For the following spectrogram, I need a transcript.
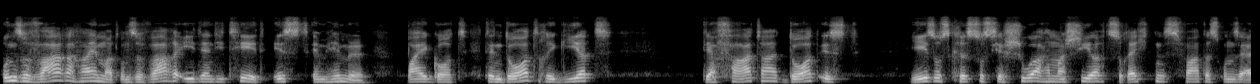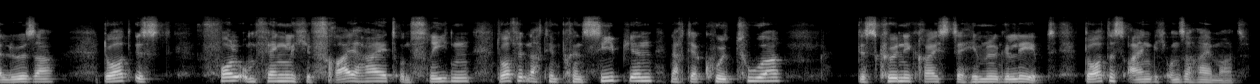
Unsere wahre Heimat, unsere wahre Identität ist im Himmel bei Gott, denn dort regiert der Vater, dort ist Jesus Christus, Jeshua HaMashiach, zu Rechten des Vaters, unser Erlöser. Dort ist vollumfängliche Freiheit und Frieden. Dort wird nach den Prinzipien, nach der Kultur des Königreichs der Himmel gelebt. Dort ist eigentlich unsere Heimat.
